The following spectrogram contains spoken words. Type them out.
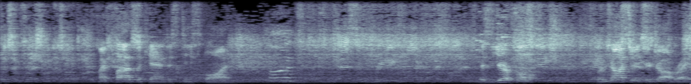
Put some pressure on this autopilot. my plasma can just despawned. What? Cast some 3D 5x5. This is your fault for not doing your job right.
